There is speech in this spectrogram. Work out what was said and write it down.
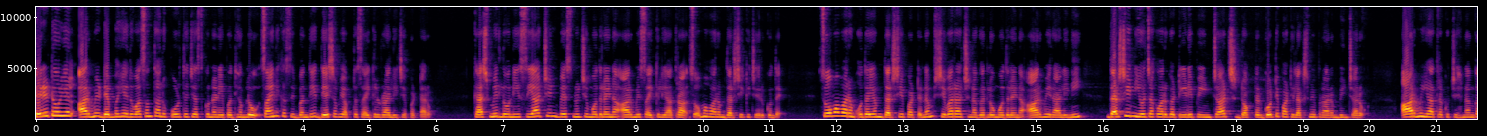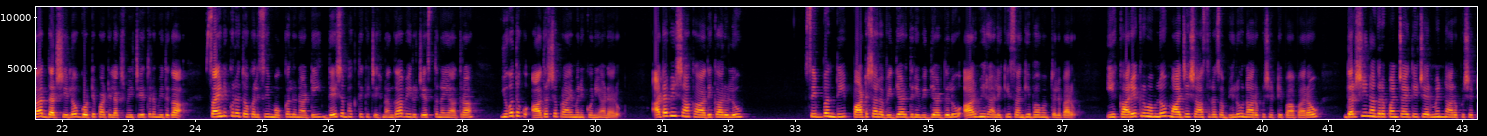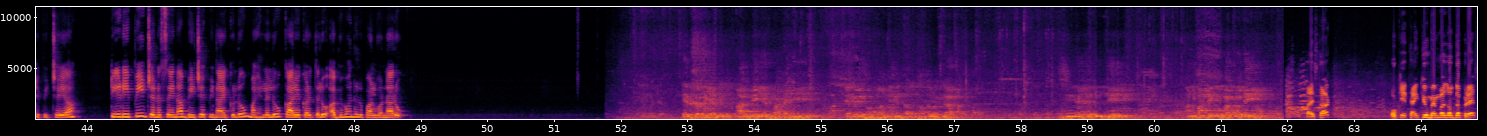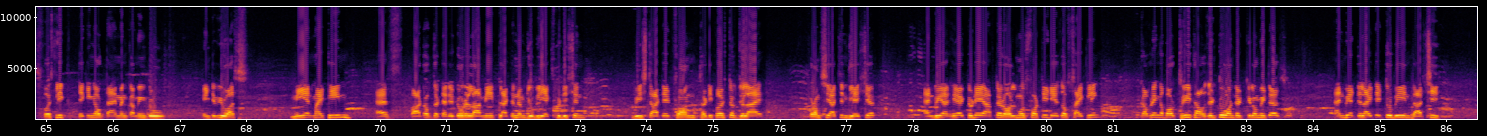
Territorial army డెబ్బై ఐదు వసంతాలు పూర్తి చేసుకున్న నేపథ్యంలో సైనిక సిబ్బంది దేశవ్యాప్త సైకిల్ ర్యాలీ చేపట్టారు. కాశ్మీర్లోని సియాచిన్ బేస్ నుంచి మొదలైన ఆర్మీ సైకిల్ యాత్ర సోమవారం దర్శికి చేరుకుంది. సోమవారం ఉదయం దర్శి పట్టణం శివరాజ్ నగర్లో మొదలైన ఆర్మీ ర్యాలీని దర్శి నియోజకవర్గ TDP in charge doctor Gottipati Lakshmi ప్రారంభించారు. ఆర్మీ యాత్రకు చిహ్నంగా దర్శిలో గొట్టిపాటి లక్ష్మి చేతుల మీదుగా సైనికులతో కలిసి మొక్కలు నాటి దేశభక్తికి చిహ్నంగా వీరు చేస్తున్న యాత్ర యువతకు ఆదర్శప్రాయమని కొనియాడారు. అటవీ శాఖ అధికారులు సిబ్బంది పాఠశాల విద్యార్థిని విద్యార్థులు ఆర్మీ ర్యాలీకి సంఘీభావం తెలిపారు. ఈ కార్యక్రమంలో మాజీ శాసనసభ్యులు నారపుశెట్టి పాపారావు దర్శి నగర panchayat chairman Narapusetti Pichaiah TDP Janasena BJP నాయకులు మహిళలు కార్యకర్తలు అభిమానులు పాల్గొన్నారు. Territorial I start? Okay, thank you, members of the press. Firstly, taking out time and coming to interview us. Me and my team, as part of the Territorial Army Platinum Jubilee Expedition, we started from 31st of July from Siachen Glacier. And we are here today after almost 40 days of cycling, covering about 3,200 kilometers. And we are delighted to be in Darshi.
